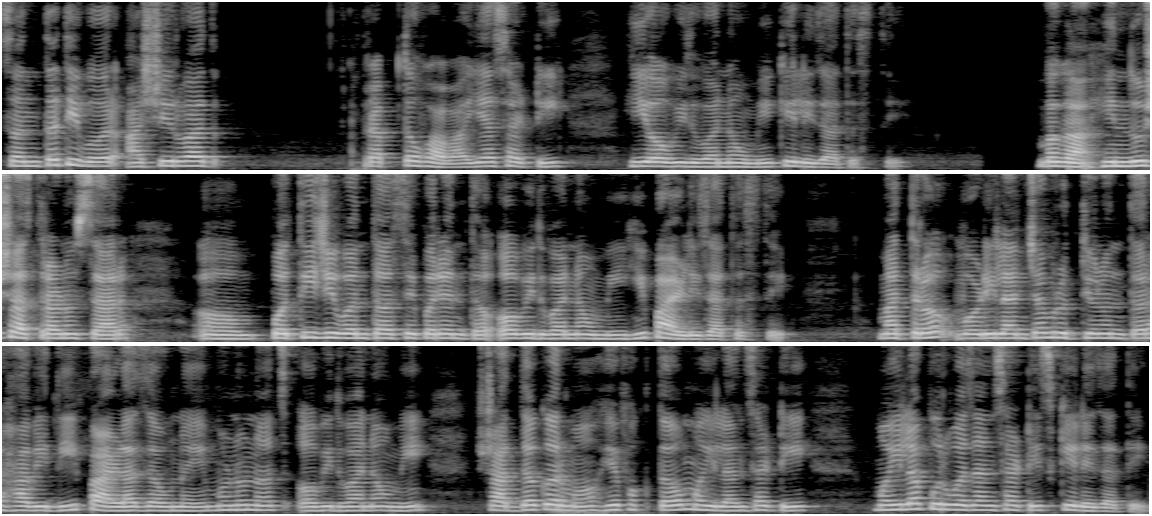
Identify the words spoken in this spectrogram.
संततीवर आशीर्वाद प्राप्त व्हावा यासाठी ही अविधवा नवमी केली जात असते. बघा हिंदू शास्त्रानुसार पती जिवंत असेपर्यंत अविधवा नवमी ही पाळली जात असते. मात्र वडिलांच्या मृत्यूनंतर हा विधी पाळला जाऊ नये म्हणूनच अविधवा नवमी श्राद्धकर्म हे फक्त महिलांसाठी महिला पूर्वजांसाठीच केले जाते.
